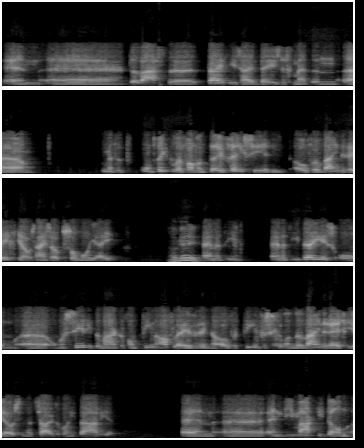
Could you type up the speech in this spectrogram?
En uh, de laatste tijd is hij bezig met, een, uh, met het ontwikkelen van een tv-serie over wijnregio's. Hij is ook sommelier. Oké. Okay. En, het, en het idee is om, om een serie te maken van tien afleveringen over tien verschillende wijnregio's in het zuiden van Italië. En, en die maakt hij dan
